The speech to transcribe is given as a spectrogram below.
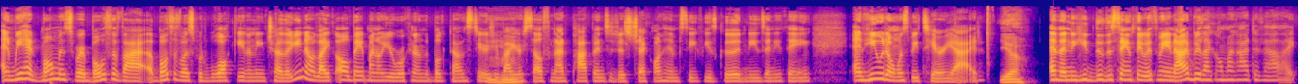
And we had moments where both of I, both of us would walk in on each other. You know, like, oh, babe, I know you're working on the book downstairs. You're Mm-hmm. by yourself, and I'd pop in to just check on him, see if he's good, needs anything, and he would almost be teary eyed. Yeah. And then he'd do the same thing with me, and I'd be like, "Oh my God, Devale, like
